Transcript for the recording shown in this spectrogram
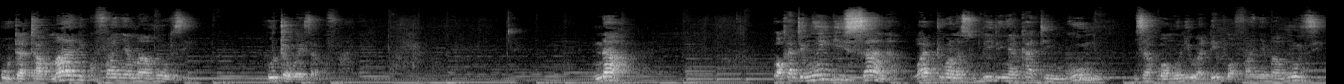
utatamani kufanya maamuzi hutoweza kufanya. Na wakati mwingi sana watu wanasubiri nyakati ngumu za kuamuliwa ndipo wafanye maamuzi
